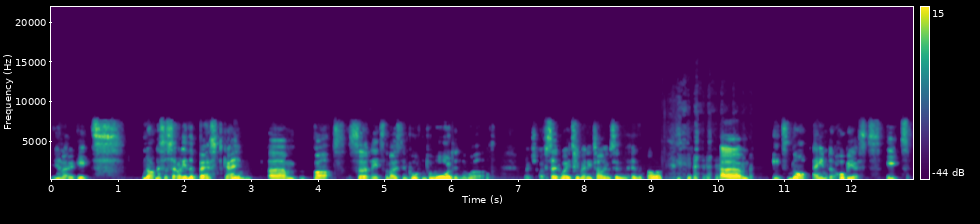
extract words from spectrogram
You know, it's not necessarily the best game, um, but certainly it's the most important award in the world, which I've said way too many times in, in the column. um, it's not aimed at hobbyists. It's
